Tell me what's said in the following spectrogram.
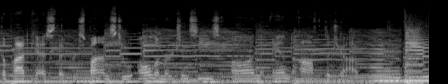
The podcast that responds to all emergencies on and off the job.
